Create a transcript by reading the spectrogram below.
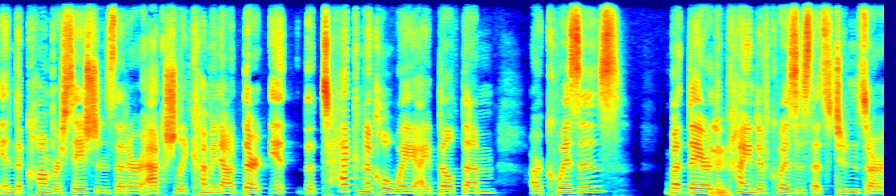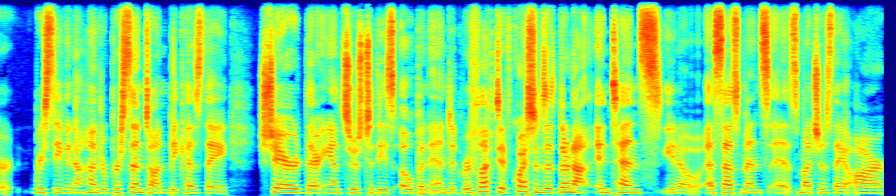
in the conversations that are actually coming out. They're it, the technical way I built them are quizzes but they are the mm-hmm. kind of quizzes that students are receiving 100% on because they shared their answers to these open-ended reflective questions they're not intense you know assessments as much as they are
